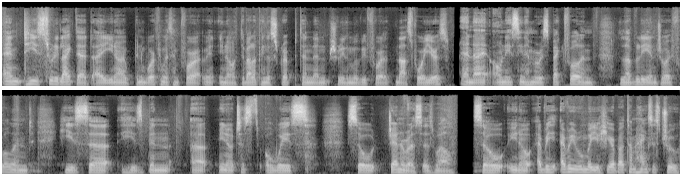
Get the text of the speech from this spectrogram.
and he's truly like that. I, you know, I've been working with him for, you know, developing the script and then shooting the movie for the last four years, and I only seen him respectful and lovely and joyful, and he's uh, he's been, uh, you know, just always so generous as well. So you know, every every rumor you hear about Tom Hanks is true.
